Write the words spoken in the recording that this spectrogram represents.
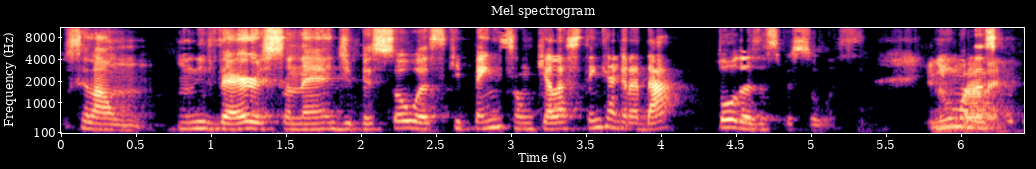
sei lá, um universo, né, de pessoas que pensam que elas têm que agradar todas as pessoas. E, e uma dá, das né?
